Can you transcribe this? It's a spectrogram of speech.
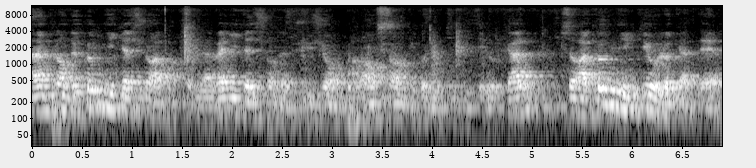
Un plan de communication à partir de la validation de la fusion par l'ensemble des collectivités locales sera communiqué aux locataires.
